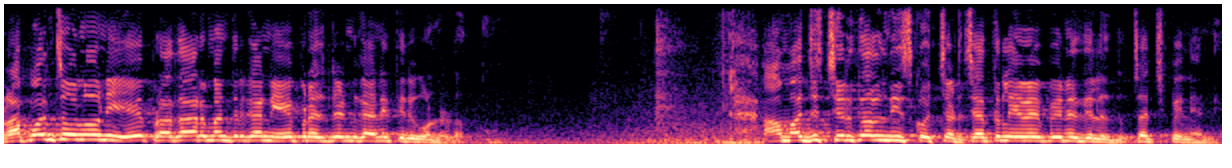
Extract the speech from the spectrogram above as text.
ప్రపంచంలోని ఏ ప్రధానమంత్రి కానీ ఏ ప్రెసిడెంట్ కానీ తిరిగి ఉండడం. ఆ మధ్య చిరుతలను తీసుకొచ్చాడు. చెత్తలు ఏమైపోయినాయో తెలియదు చచ్చిపోయినాయని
